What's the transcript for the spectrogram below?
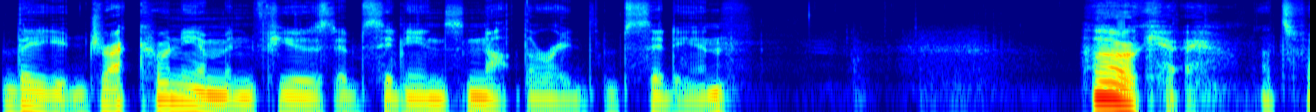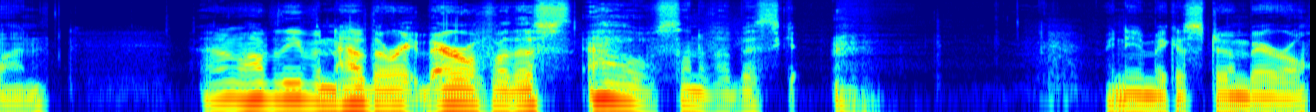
the draconium infused obsidian's not the right obsidian. Okay, that's fine. I don't have even have the right barrel for this. Oh, son of a biscuit. We need to make a stone barrel.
